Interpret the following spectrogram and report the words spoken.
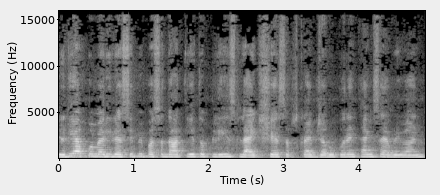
यदि आपको मेरी रेसिपी पसंद आती है तो प्लीज़ लाइक शेयर सब्सक्राइब ज़रूर करें। थैंक्स एवरीवन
